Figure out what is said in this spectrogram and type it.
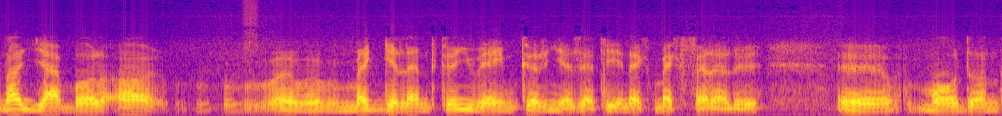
nagyjából a megjelent könyveim környezetének megfelelő módon.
